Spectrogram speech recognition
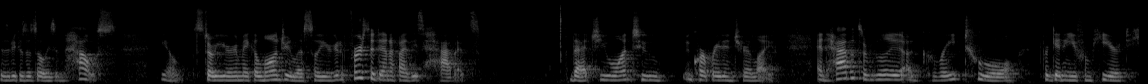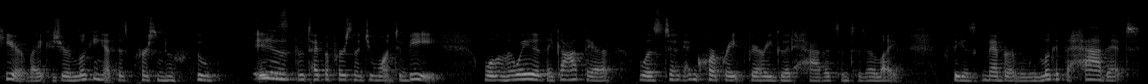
Is it because it's always in the house? you know, so you're gonna make a laundry list. So you're gonna first identify these habits that you want to incorporate into your life. And habits are really a great tool for getting you from here to here, right? Because you're looking at this person who, who is the type of person that you want to be. Well, the way that they got there was to incorporate very good habits into their life. Because remember, when we look at the habit,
